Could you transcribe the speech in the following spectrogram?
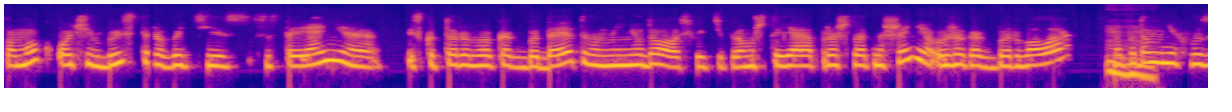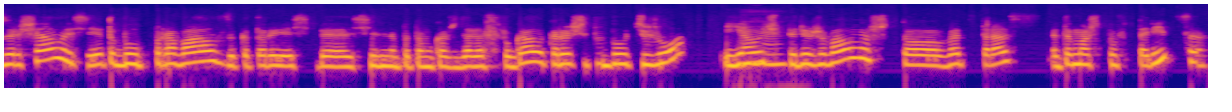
помог очень быстро выйти из состояния, из которого как бы до этого мне не удавалось выйти, потому что я прошлые отношения уже как бы рвала, но угу. потом в них возвращалась, и это был провал, за который я себя сильно потом каждый раз ругала. Короче, это было тяжело, и я mm-hmm. очень переживала, что в этот раз это может повториться,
